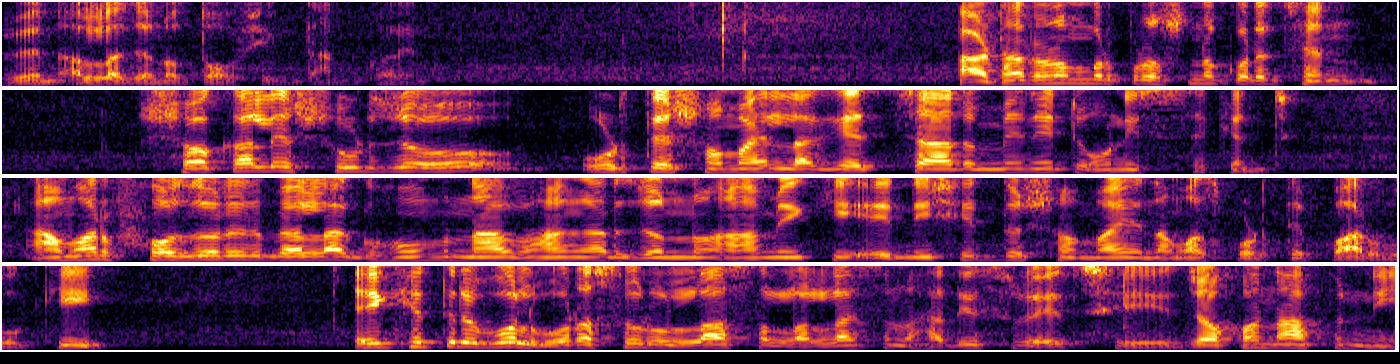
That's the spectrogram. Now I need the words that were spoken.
করবেন, আল্লাহ যেন তৌফিক দান করেন। আঠারো নম্বর প্রশ্ন করেছেন, সকালে সূর্য উঠতে সময় লাগে চার মিনিট উনিশ সেকেন্ড। আমার ফজরের বেলা ঘুম না ভাঙার জন্য আমি কি এই নিষিদ্ধ সময়ে নামাজ পড়তে পারব কি? এই ক্ষেত্রে বলব রাসুল্লাহ সাল্লাহ সাল্লাম হাদিস রয়েছে, যখন আপনি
